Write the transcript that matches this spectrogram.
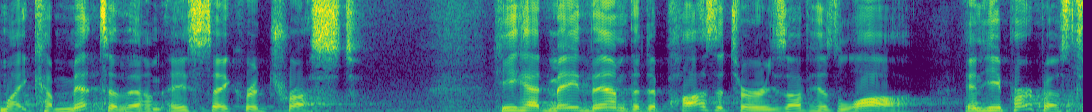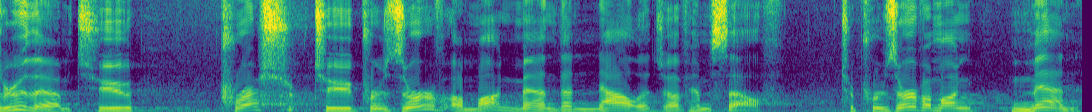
might commit to them a sacred trust. He had made them the depositories of His law and he purposed through them to, pressure, to preserve among men the knowledge of himself, to preserve among men,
